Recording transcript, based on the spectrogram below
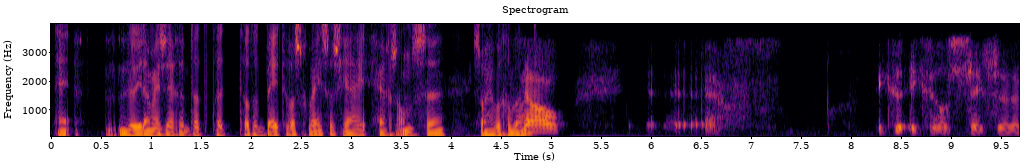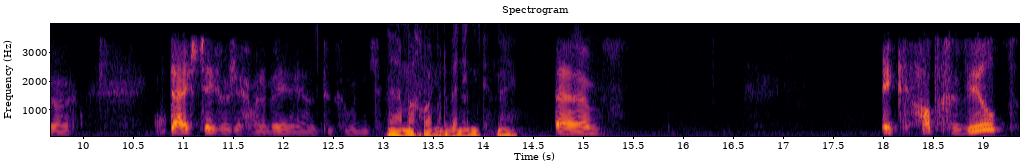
En, wil je daarmee zeggen dat, dat, dat het beter was geweest als jij ergens anders eh, zou hebben gewoond? Nou, eh, ik, ik wil steeds eh Thijs tegen u zeggen, maar dat weet je natuurlijk helemaal niet. Ja, mag hoor, maar dat ben ik niet. Nee. Ehm, ik had gewild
